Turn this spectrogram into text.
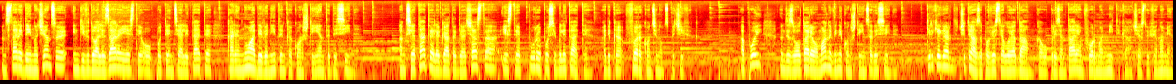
În stare de inocență, individualizarea este o potențialitate care nu a devenit încă conștientă de sine. Anxietatea legată de aceasta este pură posibilitate, adică fără conținut specific. Apoi, în dezvoltarea umană vine conștiința de sine – Kierkegaard citează povestea lui Adam ca o prezentare în formă mitică a acestui fenomen.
